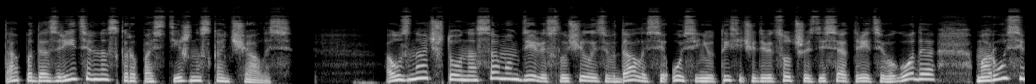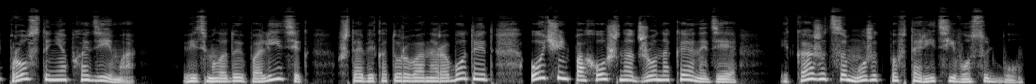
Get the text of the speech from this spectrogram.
Та подозрительно скоропостижно скончалась. А узнать, что на самом деле случилось в Далласе осенью 1963 года, Марусе просто необходимо. Ведь молодой политик, в штабе которого она работает, очень похож на Джона Кеннеди и, кажется, может повторить его судьбу.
